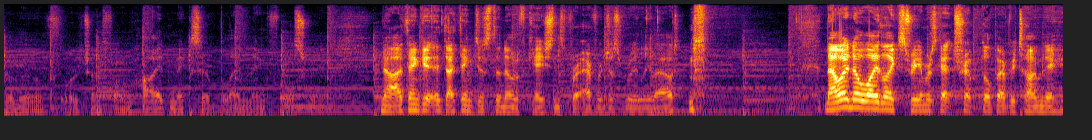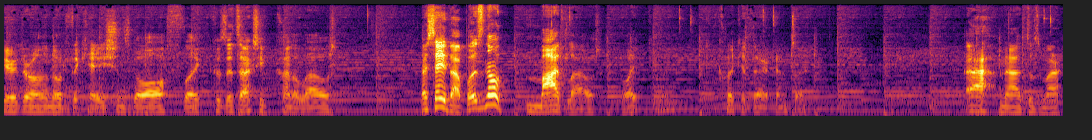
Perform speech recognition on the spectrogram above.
remove, or transform, hide, mixer, blending, full screen. No, I think it, I think just the notifications forever just really loud. now I know why like streamers get tripped up every time they hear their own notifications go off, like because it's actually kind of loud. I say that, but it's not mad loud. Wait, click it there, can't I? Ah, nah, it doesn't matter.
